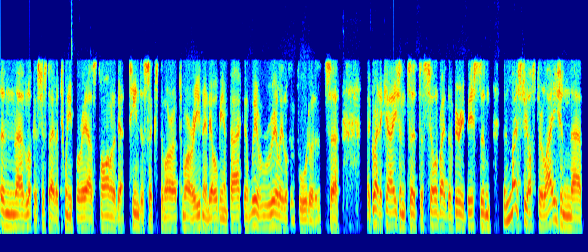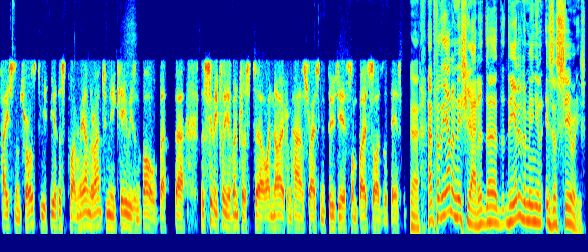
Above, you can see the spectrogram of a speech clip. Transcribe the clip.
in, uh, look, it's just over 24 hours' time at about 10 to 6 tomorrow tomorrow evening at Albion Park. And we're really looking forward to it. It's uh, a great occasion to, to celebrate the very best and, mostly Australasian uh, and trotters, to be fair, this time around. There aren't too many Kiwis involved, but uh, there's certainly plenty of interest, uh, I know, from harness racing enthusiasts on both sides of the Tasman. Yeah. And for the uninitiated, the, the Inter Dominion is a series.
